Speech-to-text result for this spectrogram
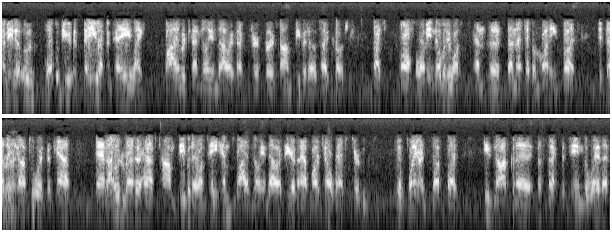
I mean, it was what would you say you have to pay like five or ten million dollars extra for a Tom Thibodeau type coach? That's awful. I mean, nobody wants to spend, uh, spend that type of money, but it doesn't Right. count towards the cap. And I would rather have Tom Thibodeau and pay him five million dollars a year than have Martell Webster, who's the player and stuff, but he's not going to affect the team the way that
